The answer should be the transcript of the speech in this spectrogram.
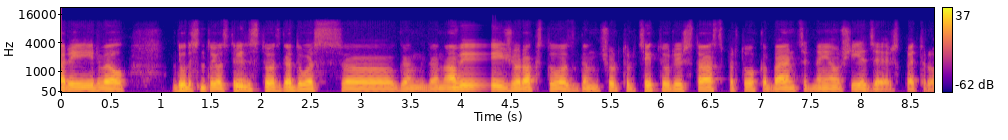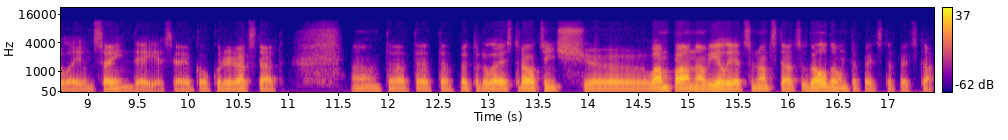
arī ir vēl 20. un 30. gados, gan, gan avīžu rakstos, gan šur tur citur ir stāsts par to, ka bērns ir nejauši iedzēris petrolēju un saindējies, ja kaut kur ir atstāta. Tā, tā, tā petrolējas trauciņš lampā nav ieliets un atstāts uz galda, un tāpēc, tāpēc tā.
